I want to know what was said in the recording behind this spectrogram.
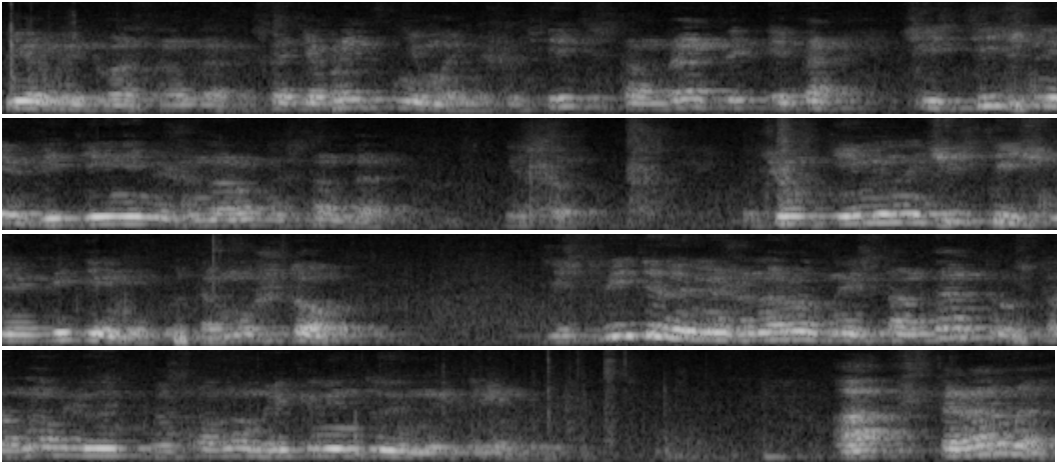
первые два стандарта. Кстати, обратите внимание, что все эти стандарты – это частичное введение международных стандартов. Причем именно частичное введение, потому что действительно международные стандарты устанавливают в основном рекомендуемые требования. А в странах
